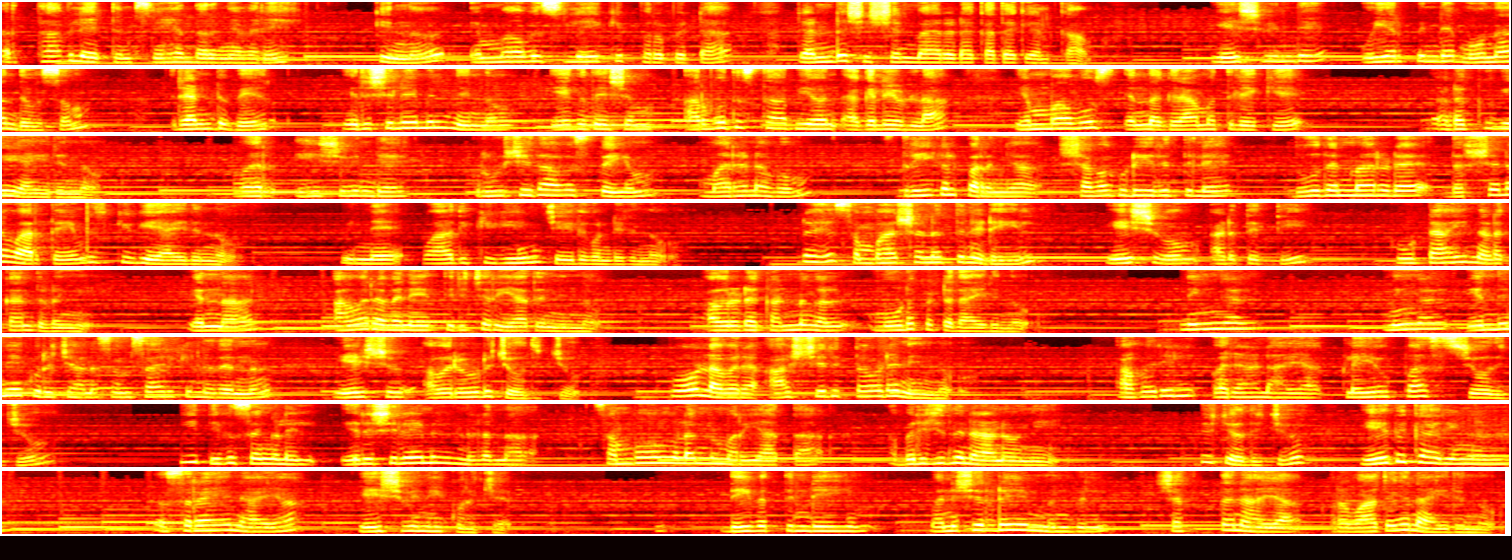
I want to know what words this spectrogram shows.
കർത്താവിലേറ്റം സ്നേഹം നിറഞ്ഞവരെ ഇന്ന് എമ്മാവസിലേക്ക് പുറപ്പെട്ട രണ്ട് ശിഷ്യന്മാരുടെ കഥ കേൾക്കാം. യേശുവിന്റെ ഉയർപ്പിന്റെ മൂന്നാം ദിവസം രണ്ടുപേർ എരുശലേമിൽ നിന്നും ഏകദേശം അറുപത് സ്ഥാപിയോൻ അകലെയുള്ള എമ്മാവൂസ് എന്ന ഗ്രാമത്തിലേക്ക് നടക്കുകയായിരുന്നു. അവർ യേശുവിന്റെ ക്രൂശിതാവസ്ഥയും മരണവും സ്ത്രീകൾ പറഞ്ഞ ശവകുടീരത്തിലെ ദൂതന്മാരുടെ ദർശന വാർത്തയും രസിക്കുകയായിരുന്നു പിന്നെ വാദിക്കുകയും ചെയ്തുകൊണ്ടിരുന്നു. അവരുടെ സംഭാഷണത്തിനിടയിൽ യേശുവും അടുത്തെത്തി കൂട്ടായി നടക്കാൻ തുടങ്ങി. എന്നാൽ അവരവനെ തിരിച്ചറിയാതെ നിന്നു. അവരുടെ കണ്ണുകൾ മൂടപ്പെട്ടതായിരുന്നു. നിങ്ങൾ നിങ്ങൾ എന്തിനെക്കുറിച്ചാണ് സംസാരിക്കുന്നതെന്ന് യേശു അവരോട് ചോദിച്ചു. അപ്പോൾ അവർ ആശ്ചര്യത്തോടെ നിന്നു. അവരിൽ ഒരാളായ ക്ലെയോപ്പാസ് ചോദിച്ചു ഈ ദിവസങ്ങളിൽ എരുശിലേമിൽ നടന്ന സംഭവങ്ങളൊന്നും അറിയാത്ത അപരിചിതനാണോ നീ? ചോദിച്ചു ഏത് കാര്യങ്ങൾ? അസ്രായനായ യേശുവിനെക്കുറിച്ച്. ദൈവത്തിന്റെയും മനുഷ്യരുടെയും മുൻപിൽ ശക്തനായ പ്രവാചകനായിരുന്നു.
